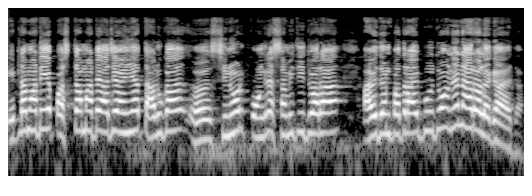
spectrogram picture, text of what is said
એટલા માટે એ પસ્તા માટે આજે અહીંયા તાલુકા સિનોર કોંગ્રેસ સમિતિ દ્વારા આવેદનપત્ર આપ્યું હતું અને નારા લગાવ્યા હતા.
